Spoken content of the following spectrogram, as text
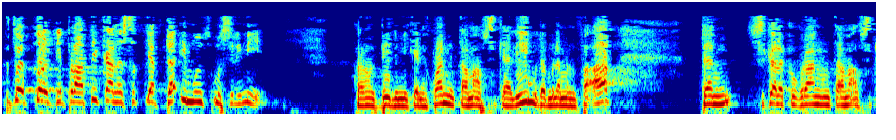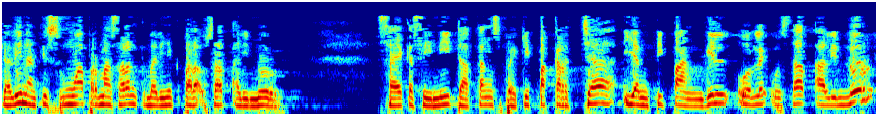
betul-betul diperhatikan setiap dai muslimin. Kurang lebih demikian ikhwan, minta maaf sekali, mudah-mudahan manfaat. Dan segala kekurangan minta maaf sekali, nanti semua permasalahan kembalinya kepada Ustaz Ali Nur. Saya ke sini datang sebagai pekerja yang dipanggil oleh Ustadz Ali Nur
